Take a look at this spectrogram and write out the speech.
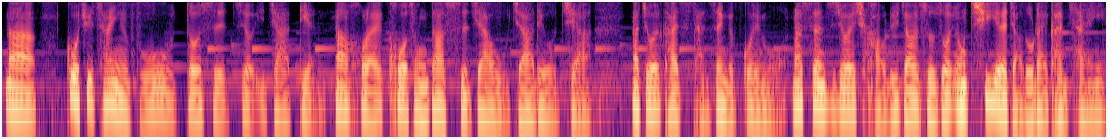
那过去餐饮服务都是只有一家店，那后来扩充到四家、五家、六家，那就会开始产生一个规模，那甚至就会考虑到是说，用企业的角度来看餐饮。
